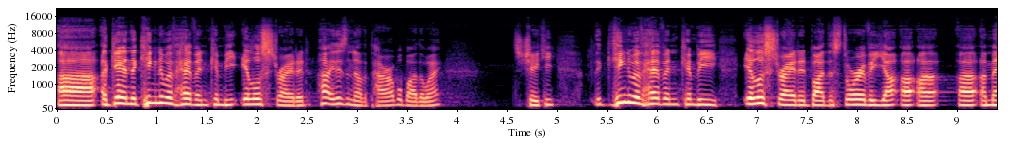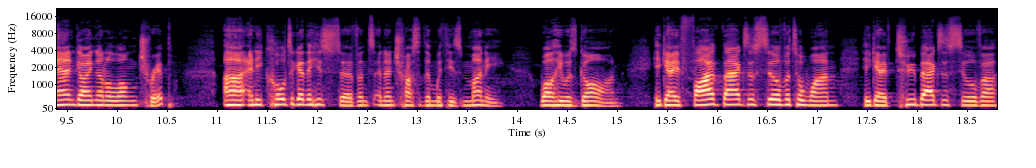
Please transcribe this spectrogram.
uh, again, the kingdom of heaven can be illustrated. Hi, there's another parable, by the way. It's cheeky. The kingdom of heaven can be illustrated by the story of a, yo- a, a, a man going on a long trip, uh, and he called together his servants and entrusted them with his money while he was gone. He gave five bags of silver to one, he gave two bags of silver,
